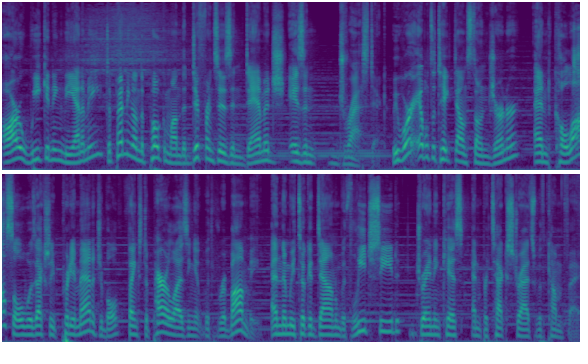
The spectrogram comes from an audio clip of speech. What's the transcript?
are weakening the enemy, depending on the Pokemon, the differences in damage isn't drastic. We were able to take down Stonjourner, and Coalossal was actually pretty manageable thanks to paralyzing it with Ribombee. And then we took it down with Leech Seed, Draining Kiss, and Protect strats with Comfey.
